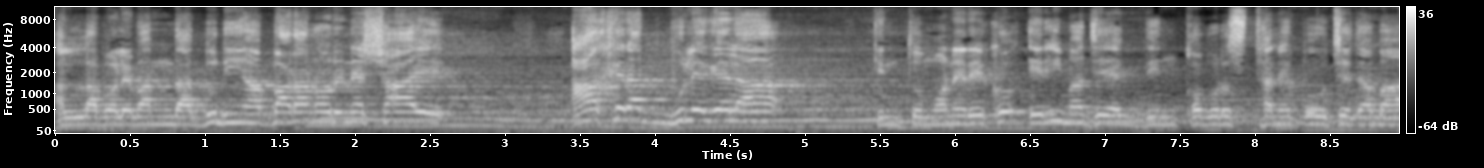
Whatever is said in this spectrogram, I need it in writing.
আল্লাহ বলে, বান্দা, দুনিয়া বাড়ানোর নেশায় আখেরাত ভুলে গেলা, কিন্তু মনে রেখো, এরই মাঝে একদিন কবরস্থানে পৌঁছে যাবা।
